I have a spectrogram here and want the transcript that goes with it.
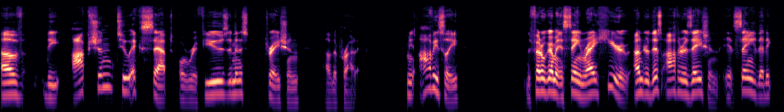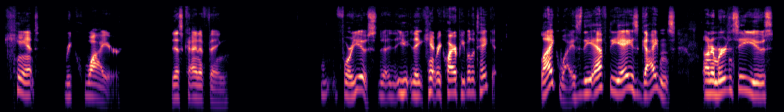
of the option to accept or refuse administration of the product. I mean, obviously, the federal government is saying right here under this authorization, it's saying that it can't require this kind of thing for use. They can't require people to take it. Likewise, the FDA's guidance on emergency use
